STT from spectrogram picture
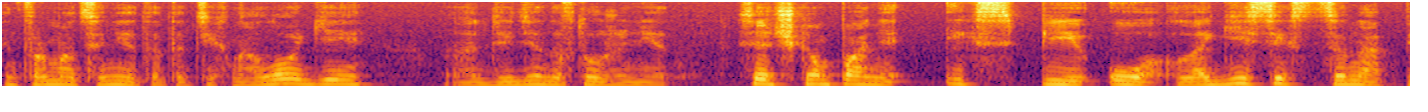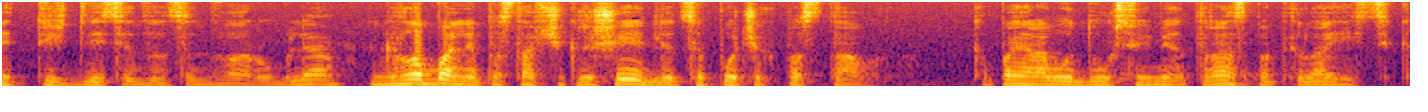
Информации нет, это технологии, а дивидендов тоже нет. Следующая компания XPO Logistics, цена 5222 рубля. Глобальный поставщик решений для цепочек поставок. Компания работает в двух сегментах, транспорт и логистика.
